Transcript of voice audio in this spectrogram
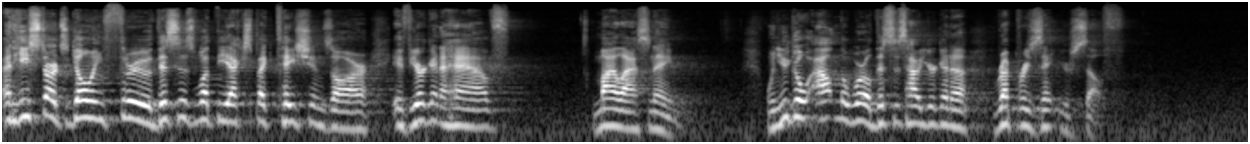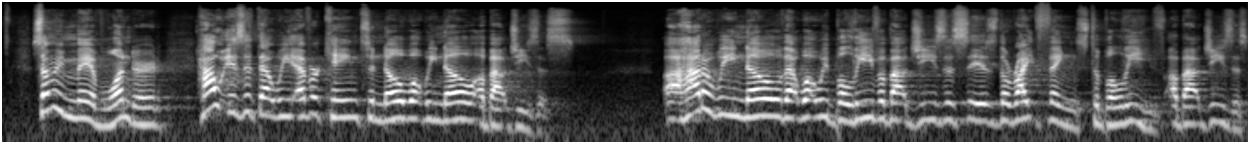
And he starts going through this is what the expectations are if you're going to have my last name. When you go out in the world, this is how you're going to represent yourself. Some of you may have wondered how is it that we ever came to know what we know about Jesus? Uh, how do we know that what we believe about Jesus is the right things to believe about Jesus?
